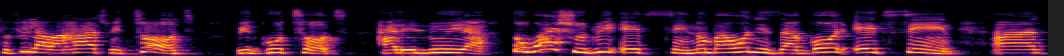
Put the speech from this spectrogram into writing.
we fill our hearts with thoughts, with good thoughts. Hallelujah. So why should we hate sin? Number one is that God hates sin. And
